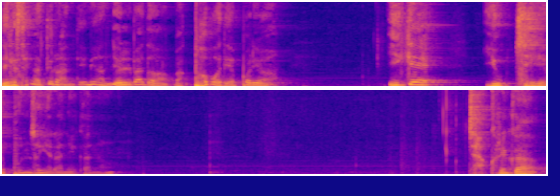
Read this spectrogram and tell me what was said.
내가 생각대로 안 되면 열받아 막 퍼버려 버려. 이게 육체의 분성이라니까요 자 그러니까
